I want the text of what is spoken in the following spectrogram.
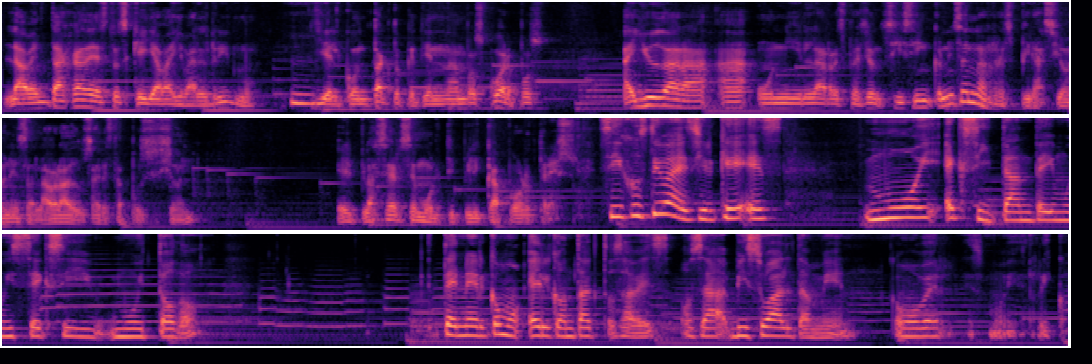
La ventaja de esto es que ella va a llevar el ritmo y el contacto que tienen ambos cuerpos ayudará a unir la respiración. Si sincronizan las respiraciones a la hora de usar esta posición, el placer se multiplica por tres. Sí, justo iba a decir que es muy excitante y muy sexy, muy todo. Tener como el contacto, ¿sabes? O sea, visual también. Como ver, es muy rico.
